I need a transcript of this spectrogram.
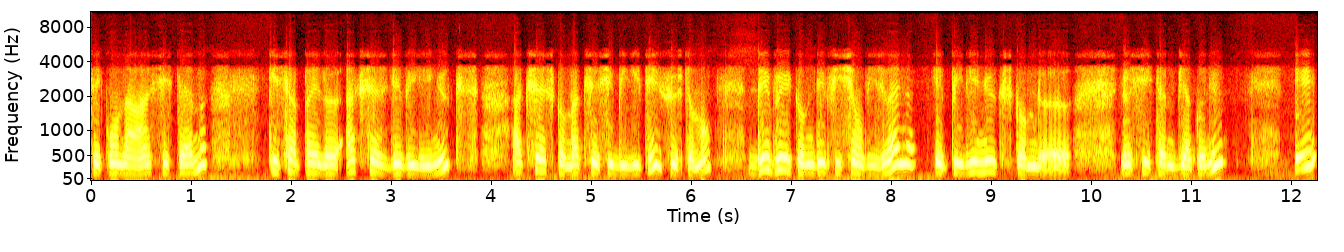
c'est qu'on a un système qui s'appelle Access DB Linux, Access comme accessibilité justement, DB comme déficient visuel, et puis Linux comme le, système bien connu. Et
